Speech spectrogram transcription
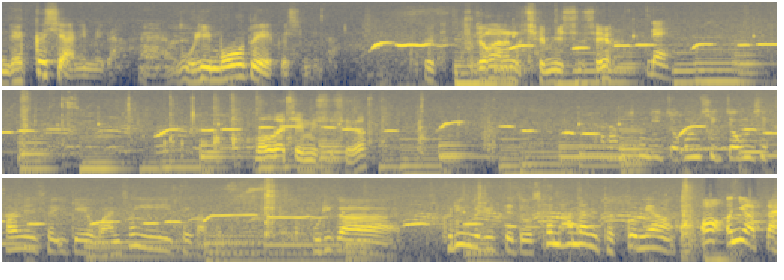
내 것이 아닙니다. 예, 우리 모두의 것입니다. 구경하는 거 재미있으세요? 네. 뭐가 재미있으세요? 조금씩 조금씩 가면서 이게 완성이 돼가거든요. 우리가 그림 그릴 때도 선 하나를 더 끄면 어 언니 왔다.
